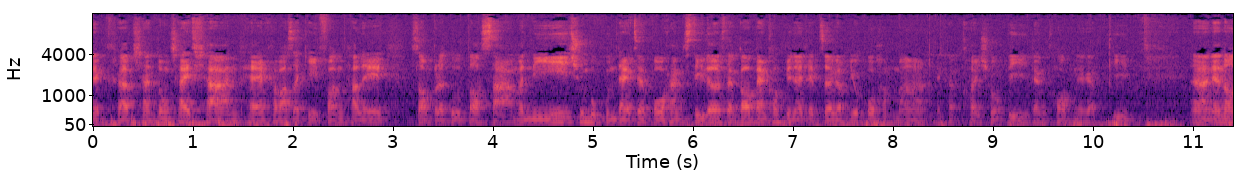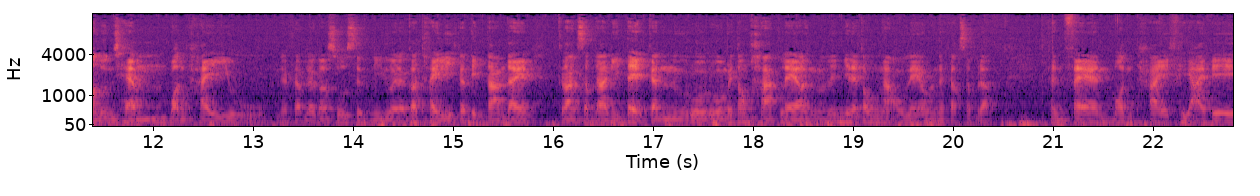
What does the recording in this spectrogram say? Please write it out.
นะครับชันตรงชัยชาญแพ้คาวาซากิฟอนทาเล่2ประตูต่อ 3 วันนี้ชุนบุกฮุนไดเจอโปฮังสตีเลอร์แล้วก็แบงคอกยูไนเต็ดเจอกับโยโกฮาม่านะครับคอยโชคดีแบงคอกนะครับที่ แน่นอนลุ้นแชมป์บอลไทยอยู่นะครับแล้วก็สู้ศึกนี้ด้วยแล้วก็ไทยลีกก็ติดตามได้กลางสัปดาห์นี้เตะกันรัวๆไม่ต้องพักแล้วไม่มีอะไรต้องเหงาแล้วนะครับสำหรับแฟนๆบอลไทยขยายไปเอ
